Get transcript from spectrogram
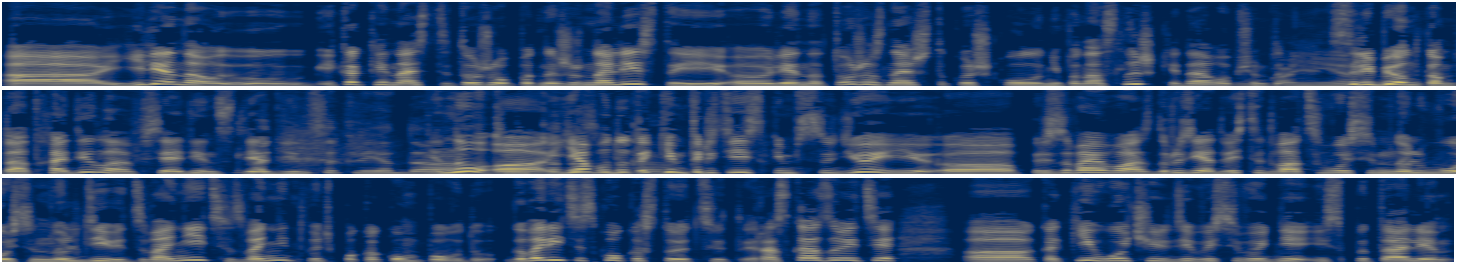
А, Елена, и как и Настя, тоже опытный журналист, и э, Лена тоже знает, что такое школа не понаслышке, да, в общем-то. Ну, с ребенком-то отходила все 11 лет. 11 лет, да. Ну, а, я буду таким третейским судьей и а, призываю вас, друзья, 228-08-09, звоните. Звоните вот по какому поводу. Говорите, сколько стоят цветы. Рассказывайте, какие очереди вы сегодня испытали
